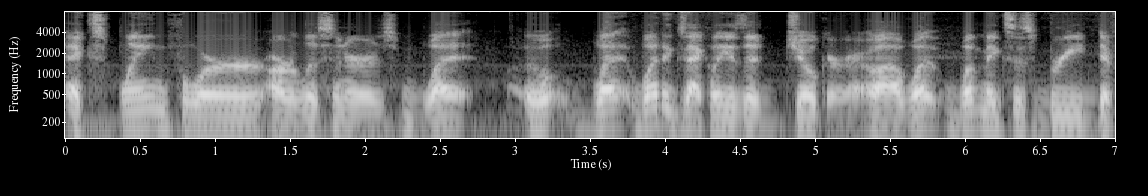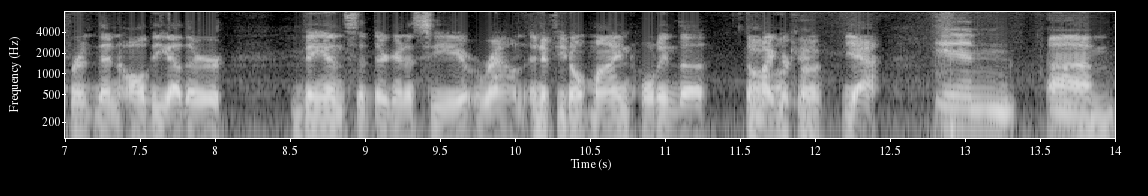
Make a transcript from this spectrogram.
explain for our listeners what what what exactly is a joker? Uh, what what makes this breed different than all the other vans that they're going to see around? And if you don't mind holding the the Oh, microphone, okay. yeah. in um,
